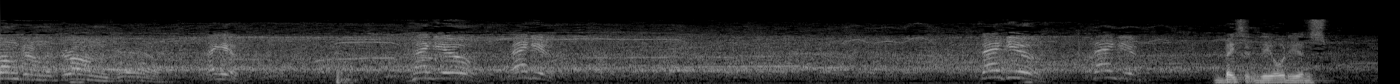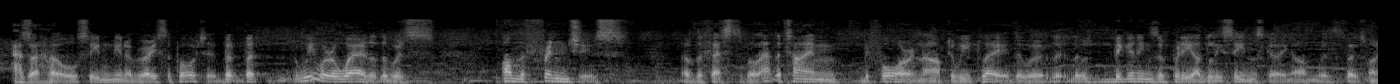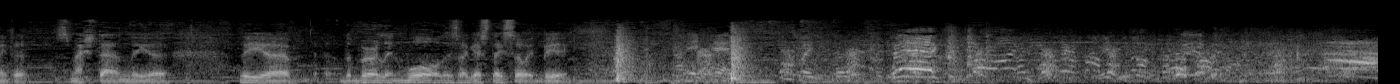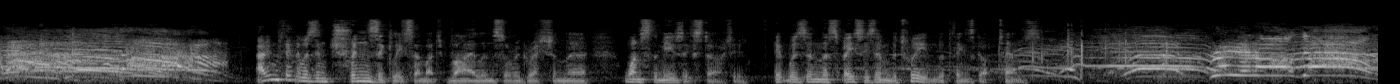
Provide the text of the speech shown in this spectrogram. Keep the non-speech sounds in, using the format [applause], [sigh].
Bunker on the yeah. Thank you. Thank you. Thank you. Thank you. Thank you. Basically, the audience as a whole seemed, you know, very supportive. But, but we were aware that there was, on the fringes of the festival, at the time before and after we played, there were there was beginnings of pretty ugly scenes going on with folks wanting to smash down the uh, the uh, the Berlin Wall, as I guess they saw it being. I didn't think there was intrinsically so much violence or aggression there once the music started. It was in the spaces in between that things got tense. Bring it all down!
